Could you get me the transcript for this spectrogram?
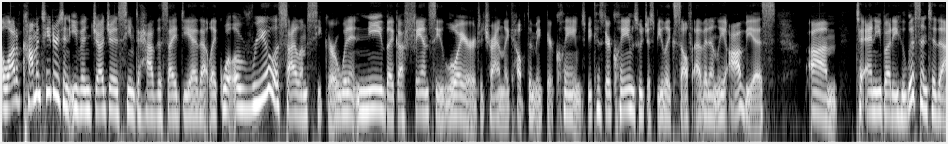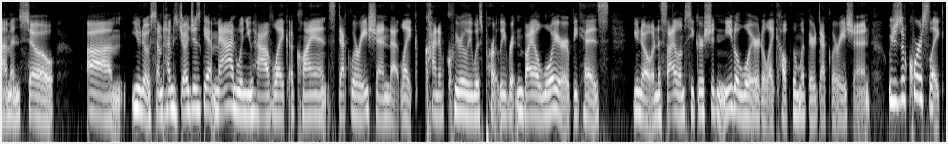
a lot of commentators and even judges seem to have this idea that like well a real asylum seeker wouldn't need like a fancy lawyer to try and like help them make their claims because their claims would just be like self-evidently obvious um, to anybody who listened to them and so um, you know sometimes judges get mad when you have like a client's declaration that like kind of clearly was partly written by a lawyer because you know an asylum seeker shouldn't need a lawyer to like help them with their declaration which is of course like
